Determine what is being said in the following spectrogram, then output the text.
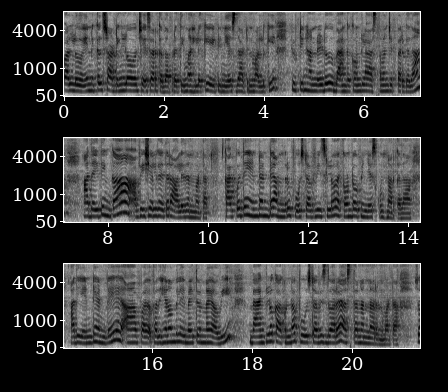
వాళ్ళు ఎన్నికలు స్టార్టింగ్లో చేశారు కదా ప్రతి మహిళకి ఎయిటీన్ ఇయర్స్ దాటిన వాళ్ళకి ఫిఫ్టీన్ హండ్రెడ్ బ్యాంక్ అకౌంట్లో వేస్తామని చెప్పారు కదా. అదైతే ఇంకా అఫీషియల్గా అయితే రాలేదనమాట కాకపోతే ఏంటంటే అందరూ పోస్ట్ ఆఫీస్లో అకౌంట్ ఓపెన్ చేసుకుంటున్నారు కదా. అది ఏంటి అంటే ఆ ప పదిహేను వందలు ఏమైతే ఉన్నాయో అవి బ్యాంక్లో కాకుండా పోస్ట్ ఆఫీస్ ద్వారా వేస్తానన్నారు అనమాట సో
